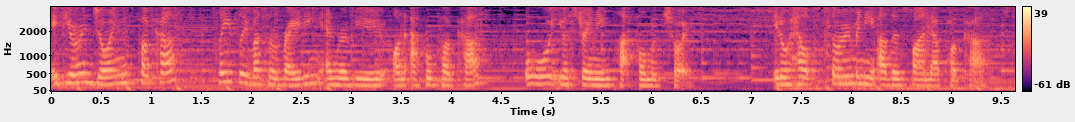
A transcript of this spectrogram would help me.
If you're enjoying this podcast, please leave us a rating and review on Apple Podcasts or your streaming platform of choice. It'll help so many others find our podcast.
